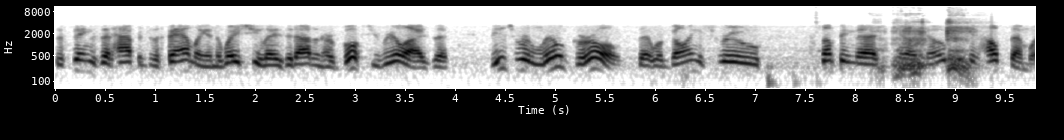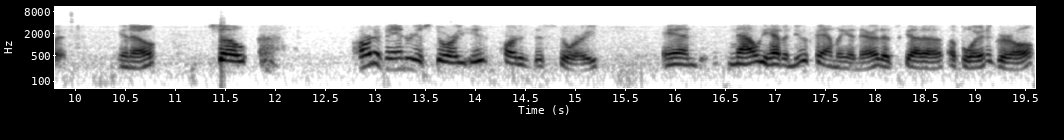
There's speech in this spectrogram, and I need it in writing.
The things that happen to the family and the way she lays it out in her books, you realize that these were little girls that were going through something that you know nobody can help them with. You know, so part of Andrea's story is part of this story, and now we have a new family in there that's got a, a boy and a girl.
